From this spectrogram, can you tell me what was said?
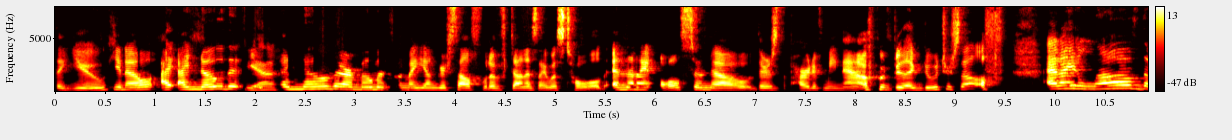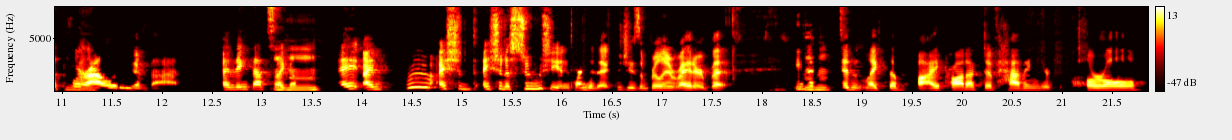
the you, you know. I, I know that yeah, I know there are moments when my younger self would have done as I was told. And then I also know there's the part of me now who'd be like, do it yourself. And I love the Yeah. plurality of that. I think that's like a mhm, I, I'm, mm, I should I should assume she intended it because she's a brilliant writer, but even if she didn't like the byproduct of having your plural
